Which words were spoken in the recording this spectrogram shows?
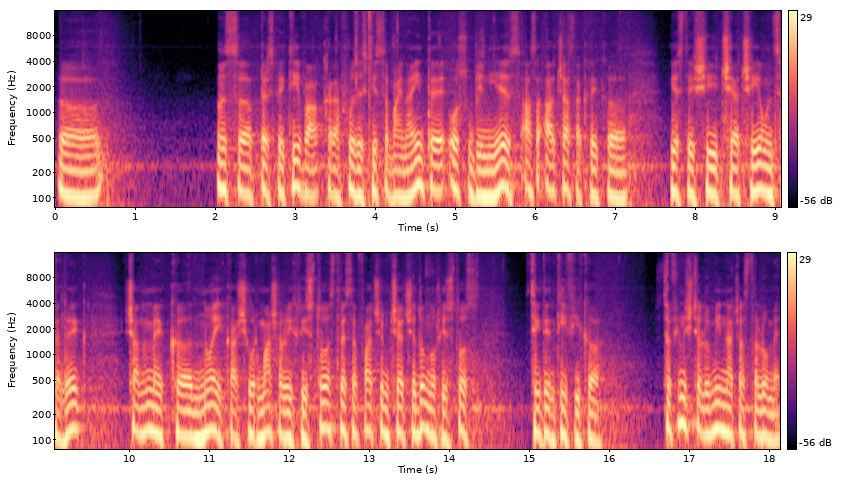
Uh, însă perspectiva care a fost deschisă mai înainte, o subliniez, asta, aceasta cred că este și ceea ce eu înțeleg, și anume că noi, ca și urmașa lui Hristos, trebuie să facem ceea ce Domnul Hristos se identifică, să fim niște lumini în această lume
